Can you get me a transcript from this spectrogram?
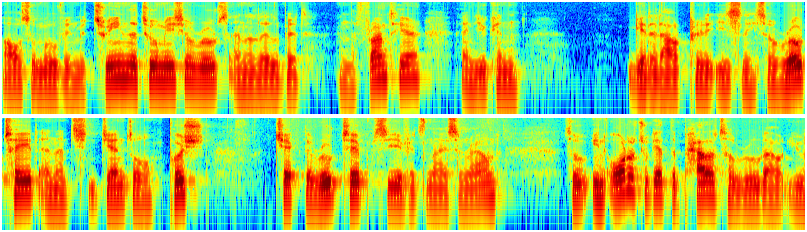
I also move in between the two mesial roots and a little bit in the front here and you can get it out pretty easily. So rotate and a gentle push. Check the root tip, see if it's nice and round. So in order to get the palatal root out, you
